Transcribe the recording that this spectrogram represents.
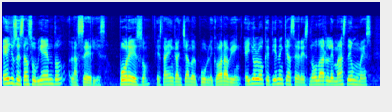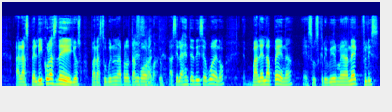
Ellos están subiendo las series. Por eso están enganchando al público. Ahora bien, ellos lo que tienen que hacer es no darle más de un mes a las películas de ellos para subir en la plataforma. Exacto. Así la gente dice, bueno, vale la pena eh, suscribirme a Netflix,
